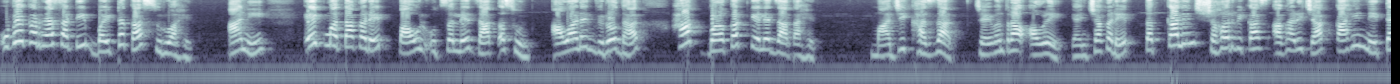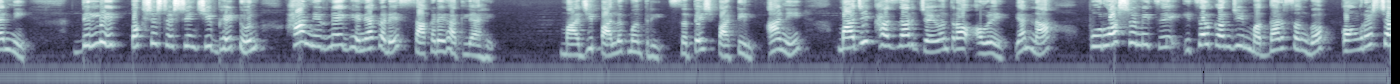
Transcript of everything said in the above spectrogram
उभे करण्यासाठी बैठका सुरू आहेत. आणि एकमताकडे पाऊल उचलले जात असून आवाडेंविरोधात हात बळकट केले जात आहेत. माजी खासदार जयवंतराव आवळे यांच्याकडे तत्कालीन शहर विकास आघाडीच्या काही नेत्यांनी दिल्लीत पक्षश्रेष्ठींची भेटून हा निर्णय घेण्याकडे साकडे घातले आहे. माजी पालकमंत्री सतेज पाटील आणि माजी खासदार जयवंतराव आवळे यांना पूर्वाश्रमीचे इचलकरंजी मतदारसंघ काँग्रेसच्या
